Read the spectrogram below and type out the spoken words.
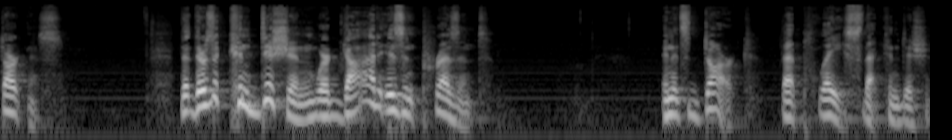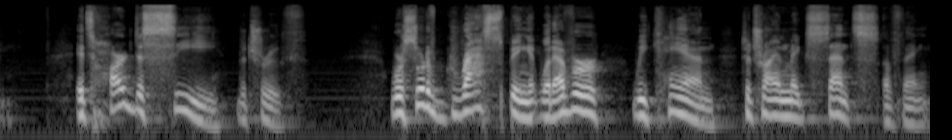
Darkness. That there's a condition where God isn't present, and it's dark, that place, that condition. It's hard to see the truth. We're sort of grasping at whatever we can to try and make sense of things.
